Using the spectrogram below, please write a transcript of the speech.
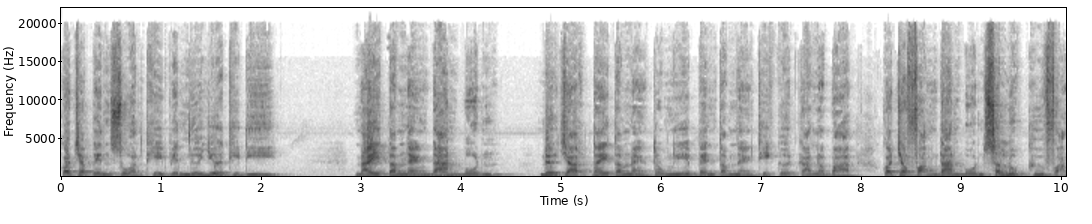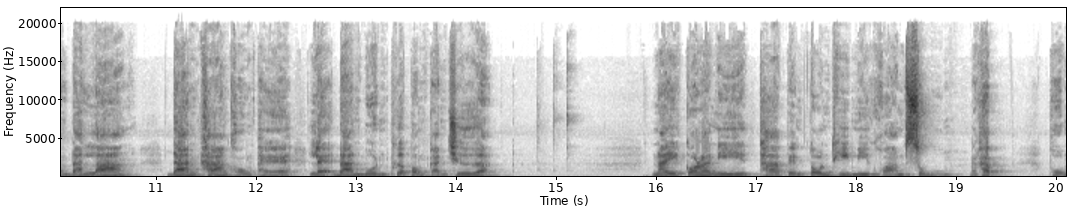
ก็จะเป็นส่วนที่เป็นเนื้อเยื่อที่ดี ในตำแหน่งด้านบน เนื่องจากในตำแหน่งตรงนี้เป็นตำแหน่งที่เกิดการระบาด ก็จะฝังด้านบนสรุปคือฝังด้านล่าง ด้านข้างของแผลและด้านบนเพื่อป้องกันเชื้อ ในกรณีถ้าเป็นต้นที่มีความสูงนะครับ ผม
